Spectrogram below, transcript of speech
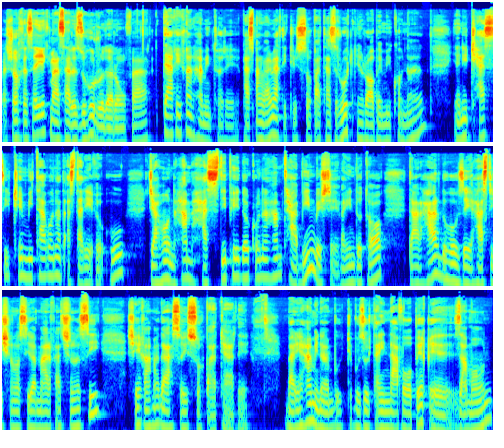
و شاخصه یک مظهر ظهور رو داره اون فرد؟ دقیقا همینطوره. پس بنابراین وقتی که صحبت از رکن رابه می‌کنن یعنی کسی که می‌تواند از طریق او جهان هم هستی پیدا کنه هم تبیین بشه و این دوتا در هر دو حوزه هستی شناسی و معرفت شناسی شیخ احمد احسایی صحبت کرده. برای همینم بود که بزرگترین نوابق زمان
